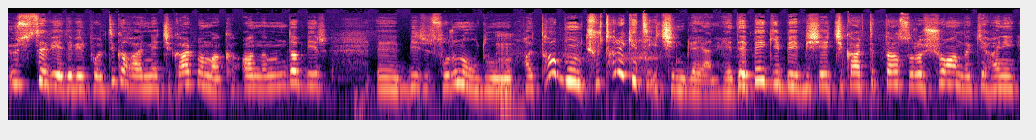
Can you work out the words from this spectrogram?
üst seviyede bir politika haline çıkartmamak anlamında bir e, bir sorun olduğunu hatta bunun Kürt hareketi için bile yani HDP gibi bir şey çıkarttıktan sonra şu andaki hani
